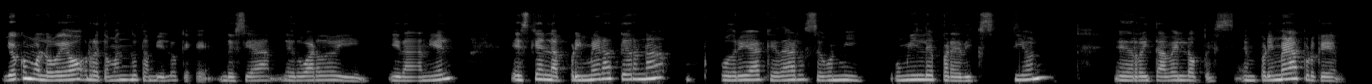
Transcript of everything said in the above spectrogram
Yo como lo veo, retomando también lo que decía Eduardo y, Daniel, es que en la primera terna podría quedar, según mi humilde predicción, eh, Ritabel López. En primera, porque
